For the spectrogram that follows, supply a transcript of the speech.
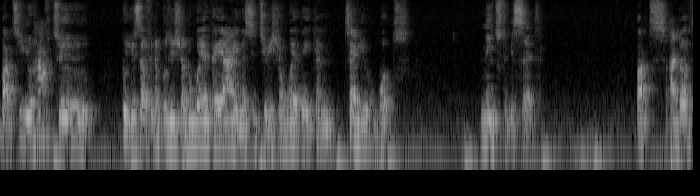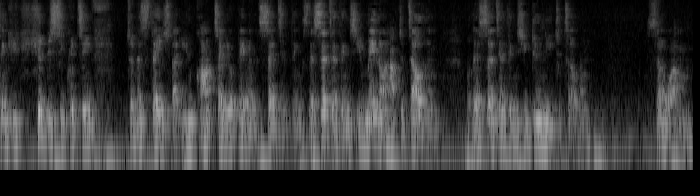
but you have to put yourself in a position where they are in a situation where they can tell you what needs to be said. But I don't think you should be secretive to the stage that you can't tell your parents certain things. There's certain things you may not have to tell them, but there's certain things you do need to tell them. So, um,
